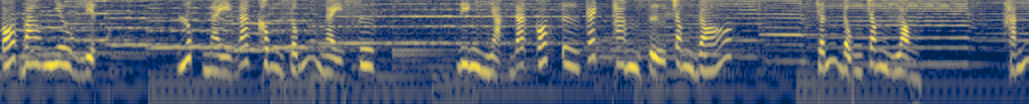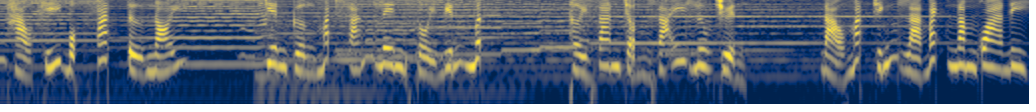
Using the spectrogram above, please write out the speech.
Có bao nhiêu liệt. Lúc này đã không giống ngày xưa. Đinh Nhạc đã có tư cách tham dự trong đó. Chấn động trong lòng. Hắn hào khí bộc phát tự nói. Kiên cường mắt sáng lên rồi biến mất. Thời gian chậm rãi lưu chuyển Đảo mắt chính là bách năm qua đi.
